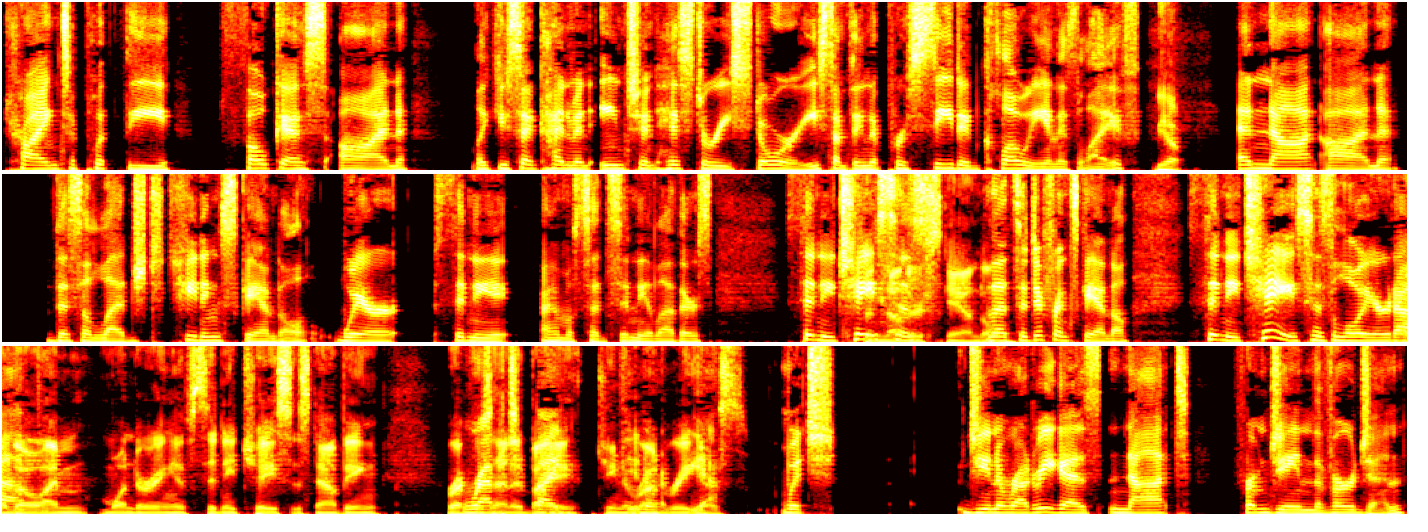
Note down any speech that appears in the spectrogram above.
trying to put the focus on, like you said, kind of an ancient history story, something that preceded Khloé in his life, Yep. and not on this alleged cheating scandal where Sydney, I almost said Sydney Leathers. Sydney Chase another has, scandal. That's a different scandal. Sydney Chase has lawyered up. Although I'm wondering if Sydney Chase is now being represented repped by, Gina, Rodriguez. yeah, which Gina Rodriguez, not from Jane the Virgin.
